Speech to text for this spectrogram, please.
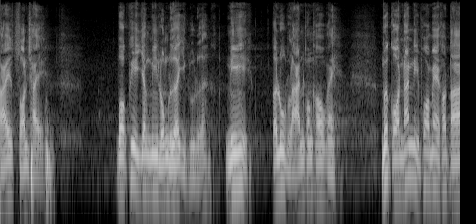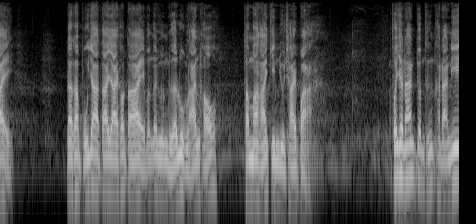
หายสอนชัย บอกพี่ยังมีหลงเหลืออีกอยู่เหรือ มีก็ลูกหลานของเขาไง เมื่อก่อนนั้นนี่พ่อแม่เขาตายนะครับปู่ย่าตายายเขาตาย มันก็ยังเหลือลูกหลานเขาทำมาหากินอยู่ชายป่า เพราะฉะนั้นจนถึงขณะนี้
